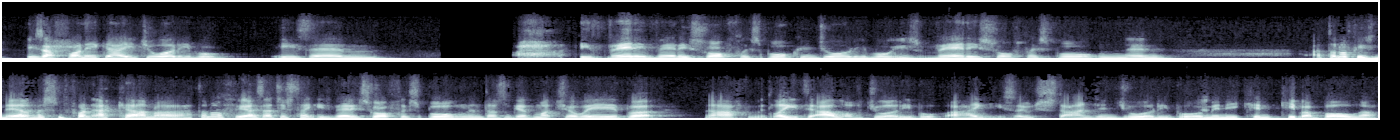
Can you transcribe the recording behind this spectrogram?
he's a funny guy, Joe Aribo he's um, he's very, very softly spoken, Joe Aribo. He's very softly spoken, and I don't know if he's nervous in front of a camera. I don't know if he is. I just think he's very softly spoken and doesn't give much away. But nah, like to. I love Joe Aribo. I think he's outstanding, Joe Aribo. I mean, he can keep a ball in a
